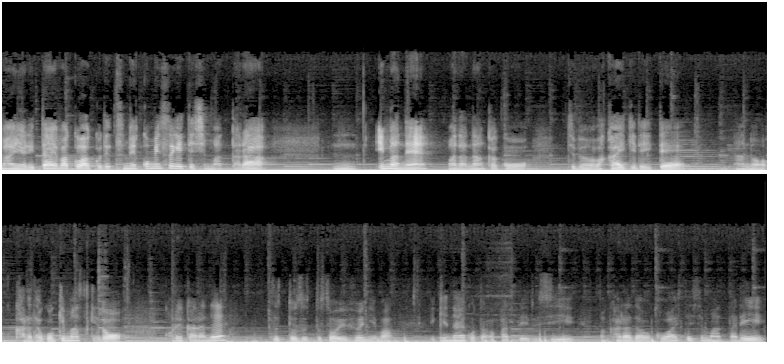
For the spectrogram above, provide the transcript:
まあ、やりたいワクワクで詰め込みすぎてしまったら、うん、今ねまだなんかこう自分は若い気でいてあの体動きますけどこれからねずっとずっとそういうふうにはいけないことは分かっているし、まあ、体を壊してしまったり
